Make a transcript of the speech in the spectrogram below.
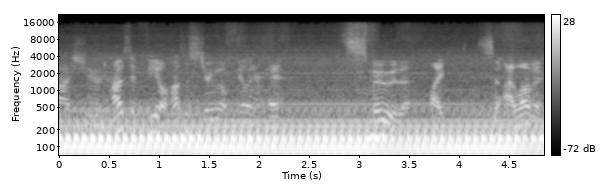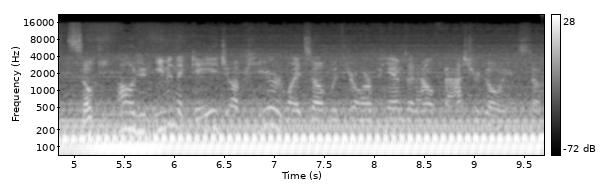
Oh my gosh, dude. How does it feel? How's the steering wheel feel in your head? It's smooth. Like, so, I love it. It's silky. Oh, dude, even the gauge up here lights up with your RPMs and how fast you're going and stuff.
